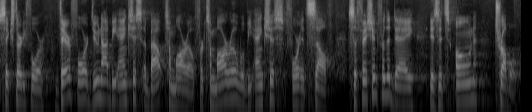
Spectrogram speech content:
634 Therefore do not be anxious about tomorrow for tomorrow will be anxious for itself. Sufficient for the day is its own trouble.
